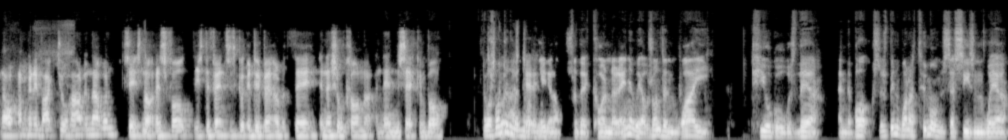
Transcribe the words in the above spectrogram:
now I'm going to back Joe Hart in that one. Say it's not his fault. His defence has got to do better with the initial corner and then the second ball. I was wondering when they were lining up for the corner anyway. I was wondering why Kyogo was there in the box. There's been one or two moments this season where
